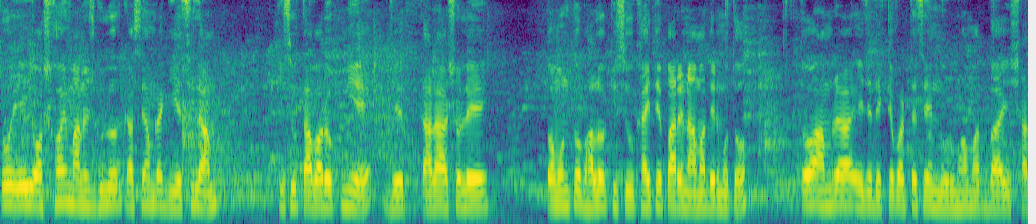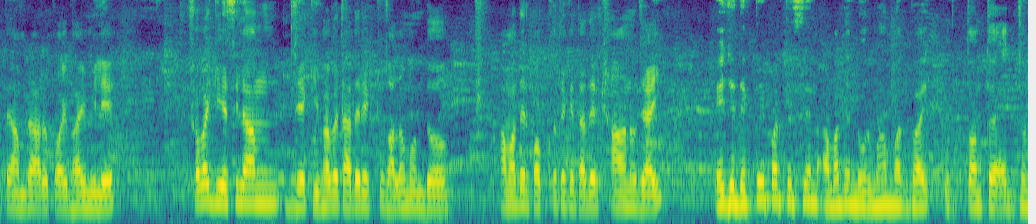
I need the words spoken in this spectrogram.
তো এই অসহায় মানুষগুলোর কাছে আমরা গিয়েছিলাম কিছু তাবারক নিয়ে, যে তারা আসলে তমন তো ভালো কিছু খাইতে পারে না আমাদের মতো। তো আমরা এই যে দেখতে পারতেছেন নূর মোহাম্মদ ভাই, সাথে আমরা আরও কয় ভাই মিলে। সবাই গিয়েছিলাম যে কীভাবে তাদের একটু ভালো মন্দ আমাদের পক্ষ থেকে তাদের খাওয়ানো যায়। এই যে দেখতেই পারতেছেন আমাদের নূর মোহাম্মদ ভাই অত্যন্ত একজন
